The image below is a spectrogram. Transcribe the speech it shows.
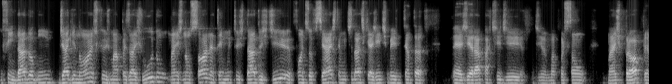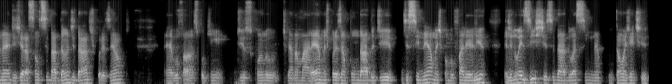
enfim, dado algum diagnóstico, os mapas ajudam, mas não só, né? tem muitos dados de fontes oficiais, tem muitos dados que a gente mesmo tenta é, gerar a partir de, de uma construção mais própria, né? de geração cidadã de dados, por exemplo. É, vou falar um pouquinho disso quando estiver na maré, mas, por exemplo, um dado de, de cinemas, como eu falei ali, ele não existe esse dado assim, né? Então, a gente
